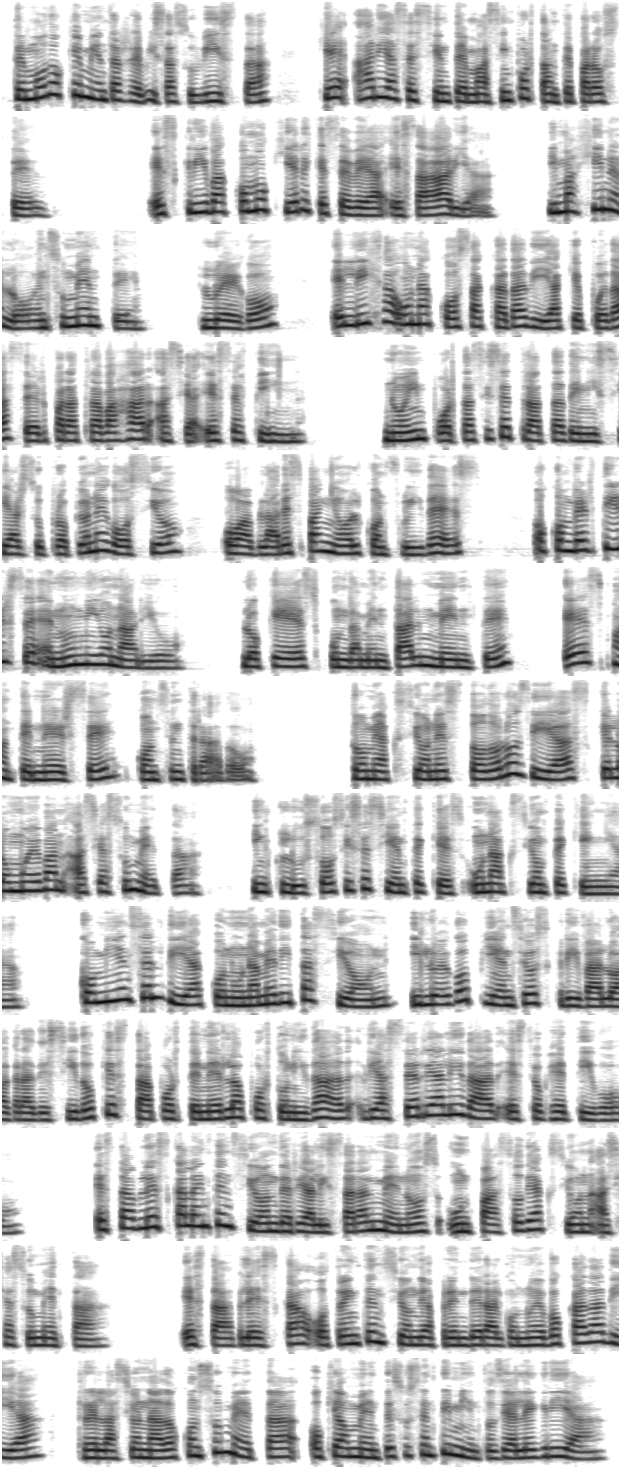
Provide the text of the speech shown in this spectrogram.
De modo que mientras revisa su vista, ¿qué área se siente más importante para usted? Escriba cómo quiere que se vea esa área. Imagínelo en su mente. Luego, Elija una cosa cada día que pueda hacer para trabajar hacia ese fin. No importa si se trata de iniciar su propio negocio o hablar español con fluidez o convertirse en un millonario. Lo que es fundamentalmente es mantenerse concentrado. Tome acciones todos los días que lo muevan hacia su meta, incluso si se siente que es una acción pequeña. Comience el día con una meditación y luego piense o escriba lo agradecido que está por tener la oportunidad de hacer realidad este objetivo. Establezca la intención de realizar al menos un paso de acción hacia su meta. Establezca otra intención de aprender algo nuevo cada día relacionado con su meta o que aumente sus sentimientos de alegría.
